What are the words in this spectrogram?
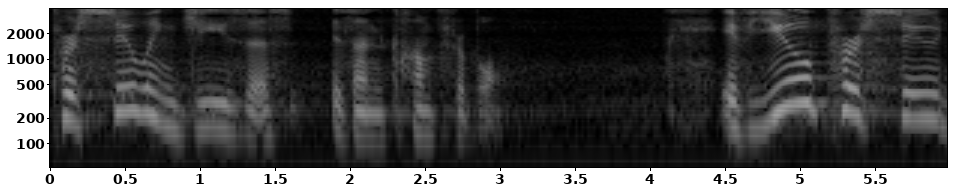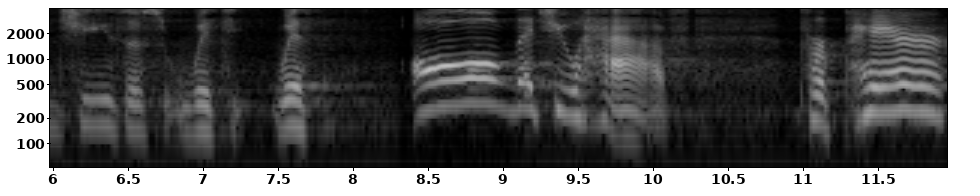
pursuing Jesus is uncomfortable. If you pursue Jesus with, with all that you have, prepare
